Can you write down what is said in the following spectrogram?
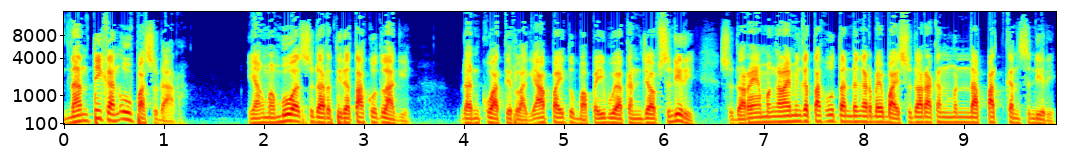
Nantikan upah saudara. Yang membuat saudara tidak takut lagi dan khawatir lagi. Apa itu Bapak Ibu akan jawab sendiri. Saudara yang mengalami ketakutan dengar baik-baik, saudara akan mendapatkan sendiri.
